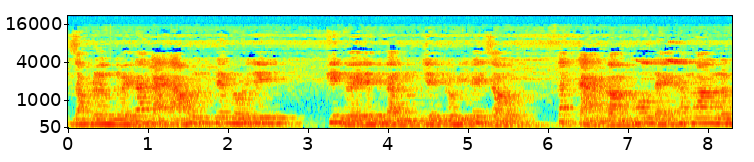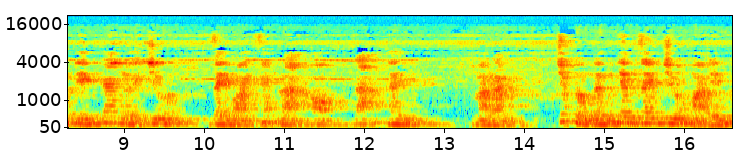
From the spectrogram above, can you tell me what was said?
Dọc đường người ta trải áo lên lối đi. Khi người đến gần triển núi cây dầu, tất cả đoàn môn đệ hân hoan lớn tiếng ca ngợi Chúa về mọi phép lạ họ đã thấy. Mà rằng, chúc cùng đấng nhân danh Chúa mà đến,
